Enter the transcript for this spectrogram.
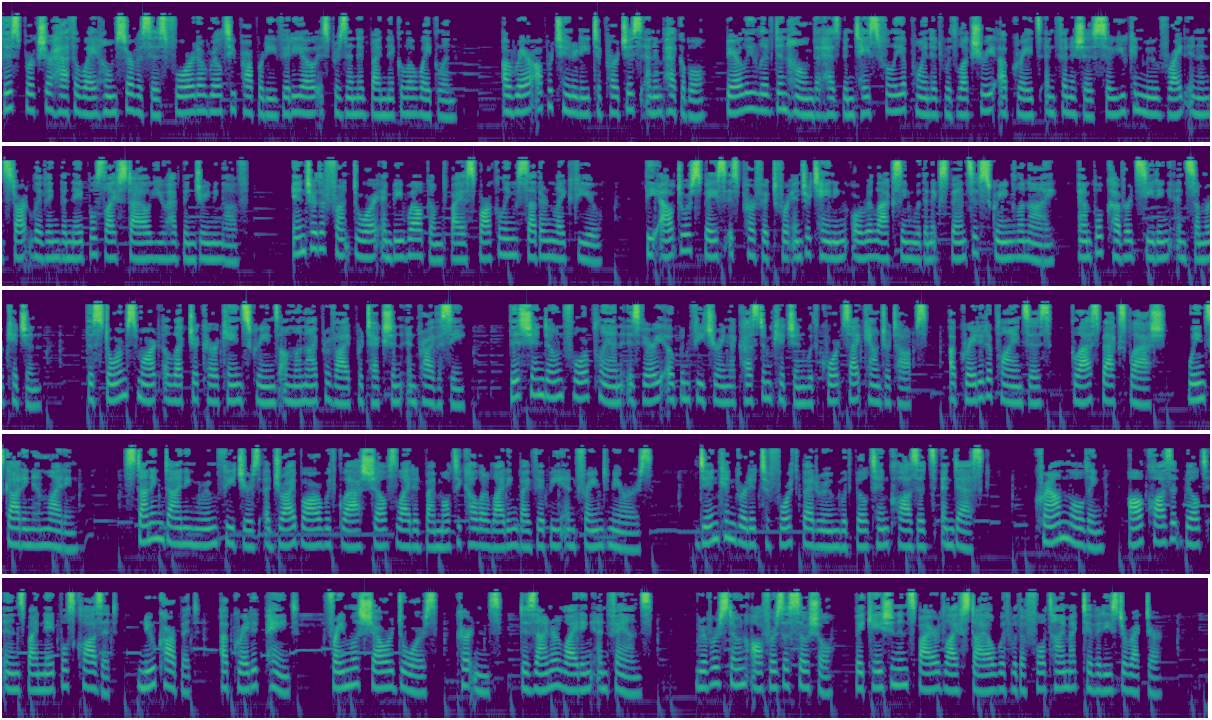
This Berkshire Hathaway Home Services Florida Realty property video is presented by Nicola Wakelin. A rare opportunity to purchase an impeccable, barely lived in home that has been tastefully appointed with luxury upgrades and finishes so you can move right in and start living the Naples lifestyle you have been dreaming of. Enter the front door and be welcomed by a sparkling southern lake view. The outdoor space is perfect for entertaining or relaxing with an expansive screened lanai, ample covered seating and summer kitchen. The Storm Smart electric hurricane screens on lanai provide protection and privacy. This Chandon floor plan is very open featuring a custom kitchen with quartzite countertops, upgraded appliances, glass backsplash, wainscoting and lighting. Stunning dining room features a dry bar with glass shelves lighted by multicolor lighting by Vippy and framed mirrors. Den converted to fourth bedroom with built-in closets and desk. Crown molding, all closet built-ins by Naples Closet, new carpet, upgraded paint, frameless shower doors, curtains, designer lighting and fans. Riverstone offers a social, vacation-inspired lifestyle with with a full-time activities director.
